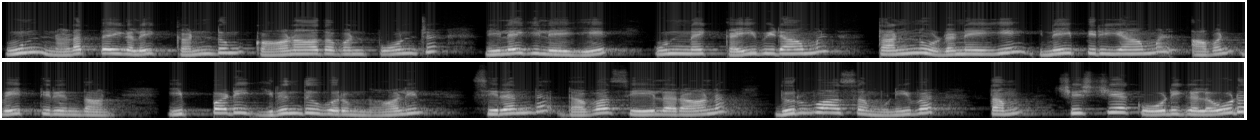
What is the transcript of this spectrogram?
உன் நடத்தைகளைக் கண்டும் காணாதவன் போன்ற நிலையிலேயே உன்னைக் கைவிடாமல் தன்னுடனேயே இணைபிரியாமல் அவன் வைத்திருந்தான். இப்படி இருந்து வரும் நாளில் சிறந்த தவசீலரான துர்வாச முனிவர் தம் சிஷ்ய கோடிகளோடு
